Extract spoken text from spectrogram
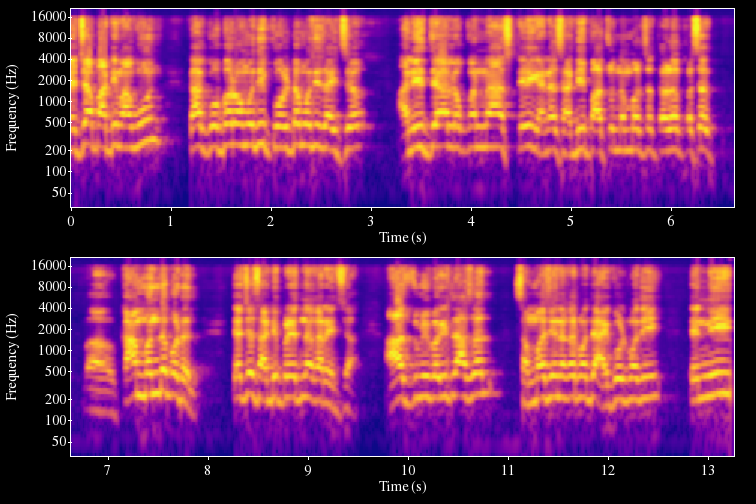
त्याच्या पाठीमागून का कोपरगावमध्ये कोर्टामध्ये जायचं आणि त्या लोकांना स्टे घेण्यासाठी पाचवं नंबरचं तळ कसं काम बंद पडेल त्याच्यासाठी प्रयत्न करायचा. आज तुम्ही बघितलं असेल संभाजीनगरमध्ये हायकोर्टमध्ये त्यांनी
